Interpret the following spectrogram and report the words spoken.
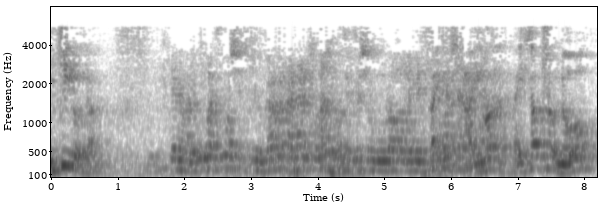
הצילו אותם. כן, אבל הוא עצמו, כאילו, גם בטענה הראשונה שלו, זה שהוא לא אמר אמת. ויסוף שאול, נו,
